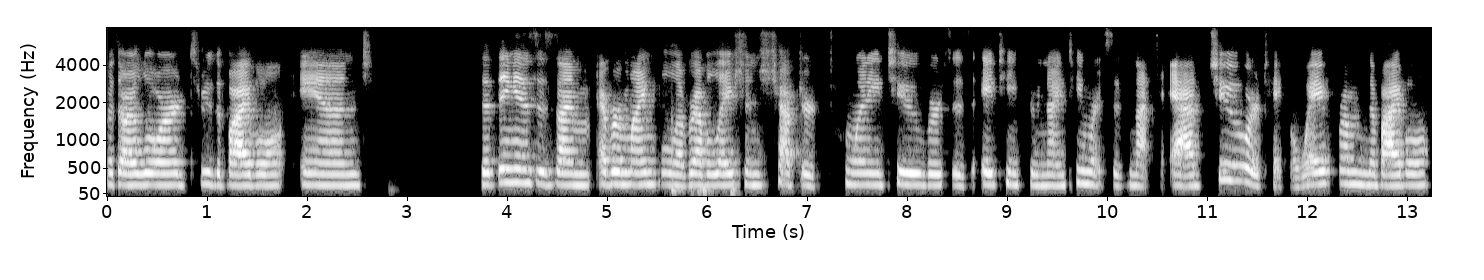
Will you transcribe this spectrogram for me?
with our Lord through the Bible. And the thing is, is I'm ever mindful of Revelations chapter 22, verses 18 through 19, where it says not to add to or take away from the Bible.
